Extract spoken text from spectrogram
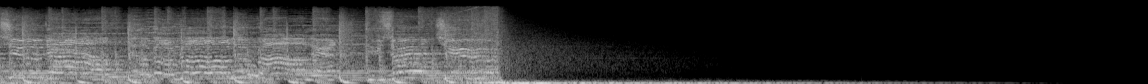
children.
